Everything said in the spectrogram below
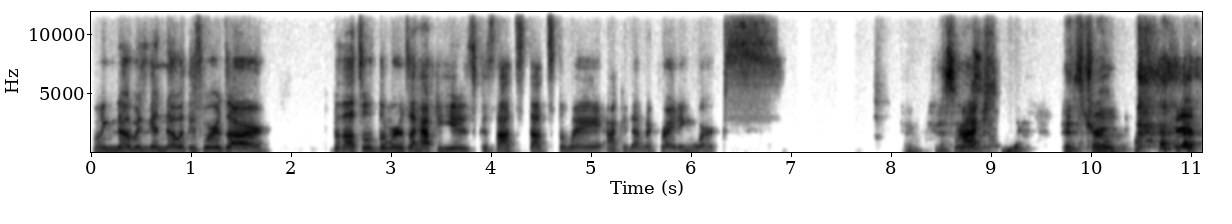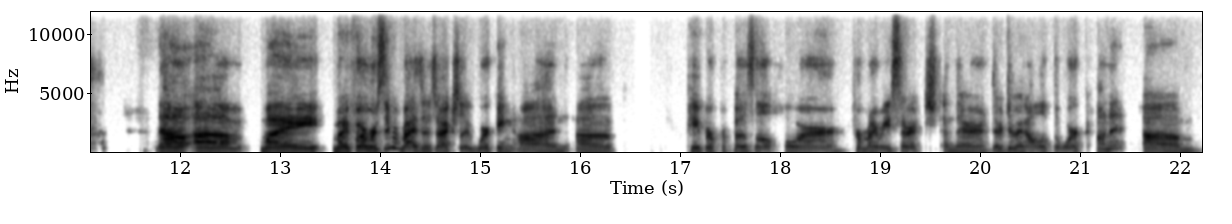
Like nobody's gonna know what these words are. But that's what the words I have to use because that's that's the way academic writing works. Yes, We're It's true. It is. Now, um, my my former supervisors are actually working on a paper proposal for for my research, and they're they're doing all of the work on it. Um,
